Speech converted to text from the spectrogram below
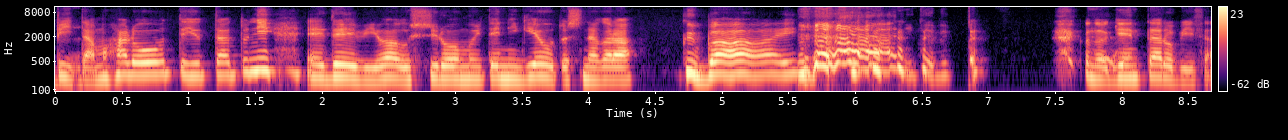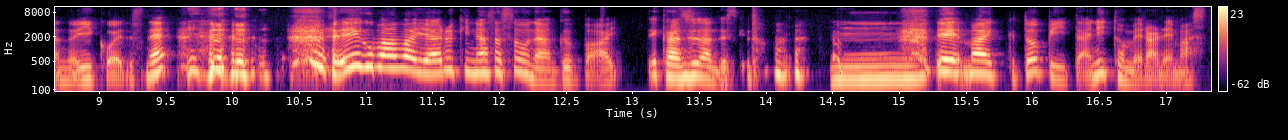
ピーターも「ハロー」って言った後にえデイビーは後ろを向いて逃げようとしながら「グッバイ」。このゲンタロビーさんのいい声ですね。英語版はやる気なさそうなグッバイって感じなんですけど。で、マイクとピーターに止められます。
